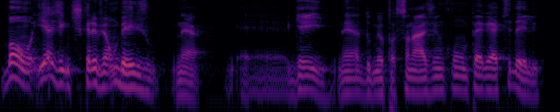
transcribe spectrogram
Bom, e a gente escreveu um beijo, né? É, gay, né? Do meu personagem com o peguete dele.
